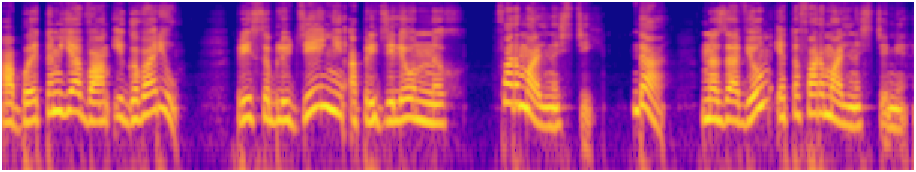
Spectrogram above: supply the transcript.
«Об этом я вам и говорю. При соблюдении определенных формальностей. Да, назовем это формальностями.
